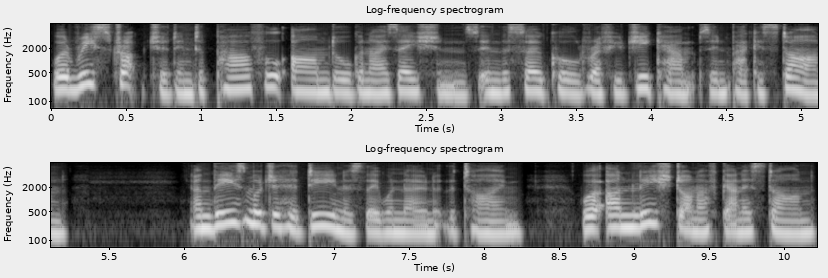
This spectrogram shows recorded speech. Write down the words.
were restructured into powerful armed organizations in the so called refugee camps in Pakistan, and these mujahideen, as they were known at the time, were unleashed on Afghanistan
